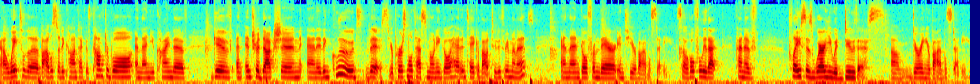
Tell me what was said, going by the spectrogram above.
uh, wait till the Bible study contact is comfortable, and then you kind of give an introduction, and it includes this your personal testimony. Go ahead and take about two to three minutes, and then go from there into your Bible study. So, hopefully, that kind of places where you would do this um, during your Bible study.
